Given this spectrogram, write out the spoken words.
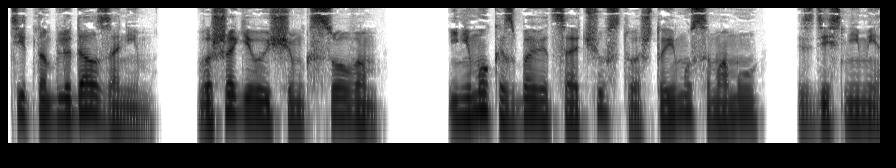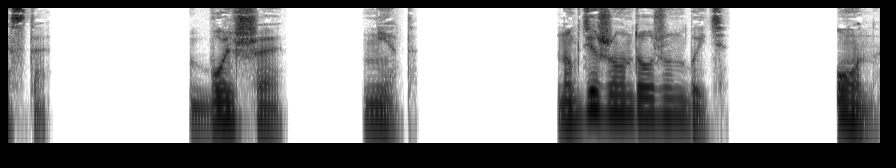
Тит наблюдал за ним, вышагивающим к совам, и не мог избавиться от чувства, что ему самому здесь не место. Больше нет. Но где же он должен быть? Он,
